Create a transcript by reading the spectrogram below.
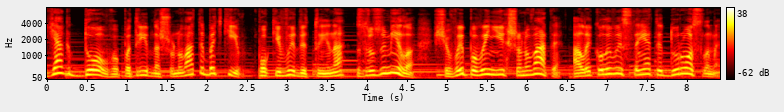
Як довго потрібно шанувати батьків? Поки ви дитина, зрозуміло, що ви повинні їх шанувати. Але коли ви стаєте дорослими,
